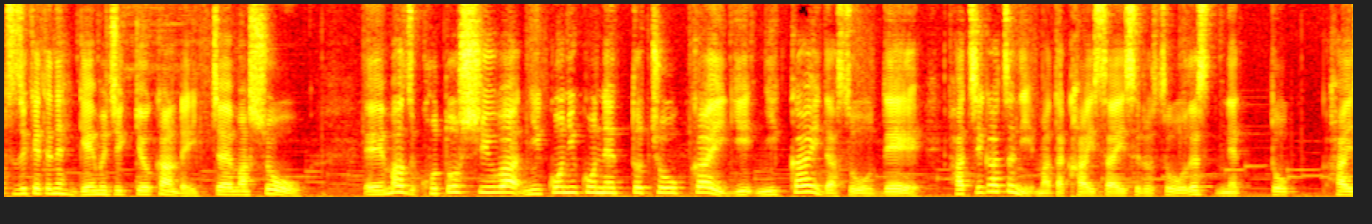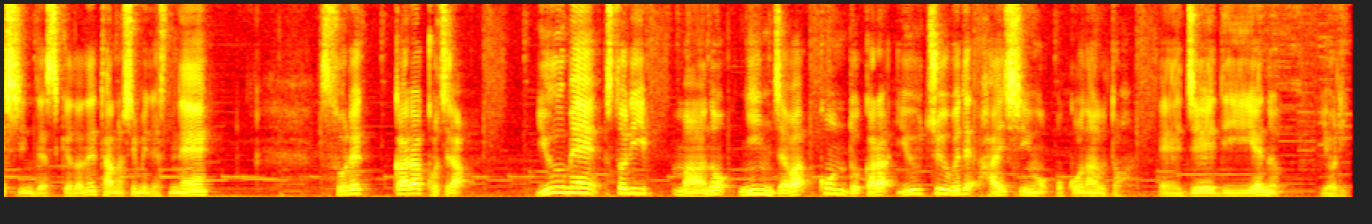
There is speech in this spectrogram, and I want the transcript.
う続けてね、ゲーム実況関連いっちゃいましょう。えー、まず今年はニコニコネット超会議2回だそうで、8月にまた開催するそうです。ネット配信ですけどね、楽しみですね。それからこちら。有名ストリーマーの忍者は今度から YouTube で配信を行うと、えー、JDN より。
